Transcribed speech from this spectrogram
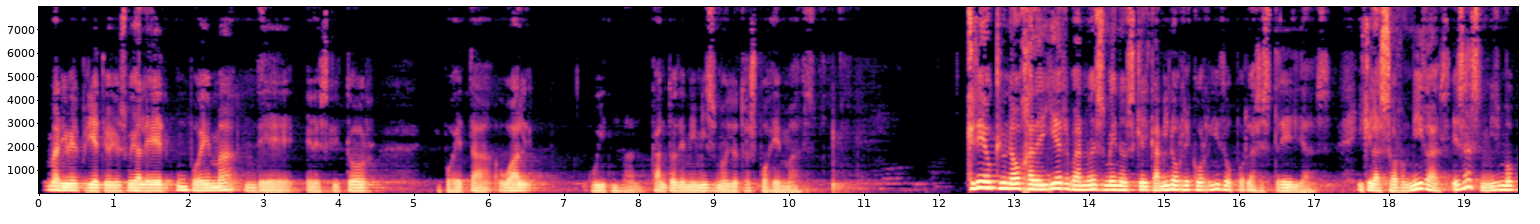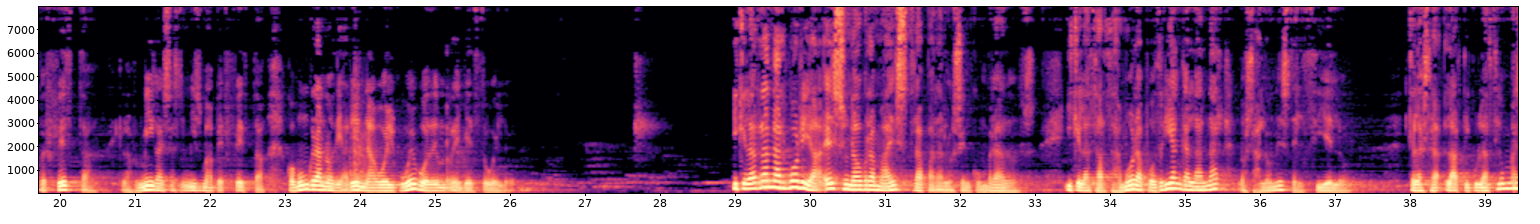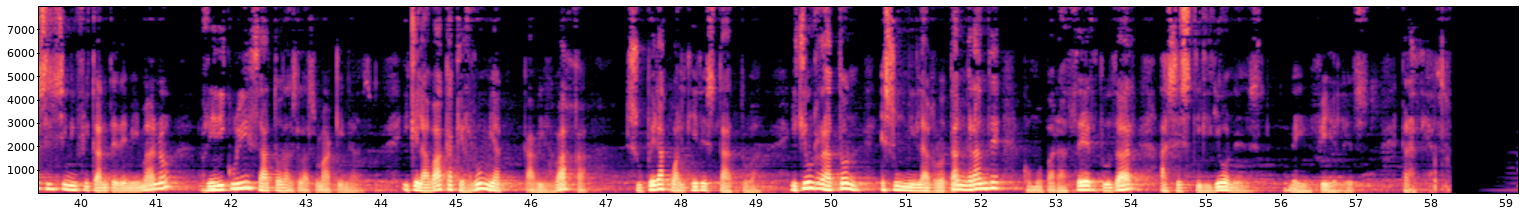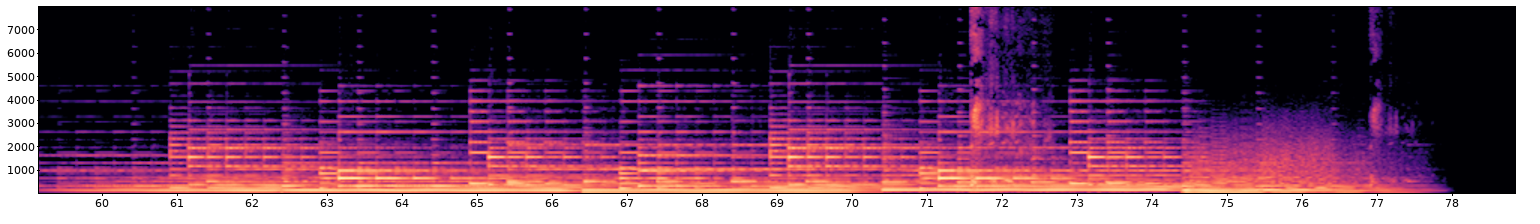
Maribel Prieto, y os voy a leer un poema del el escritor y poeta Walt Whitman, Canto de mí mismo y otros poemas. Creo que una hoja de hierba no es menos que el camino recorrido por las estrellas y que las hormigas es mismo perfecta la hormiga es a sí misma perfecta, como un grano de arena o el huevo de un reyezuelo. y que la rana arbórea es una obra maestra para los encumbrados y que la zarzamora podría engalanar los salones del cielo, que la, la articulación más insignificante de mi mano ridiculiza a todas las máquinas y que la vaca que rumia cabizbaja supera cualquier estatua y que un ratón es un milagro tan grande como para hacer dudar a sestillones de infieles. Gracias.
